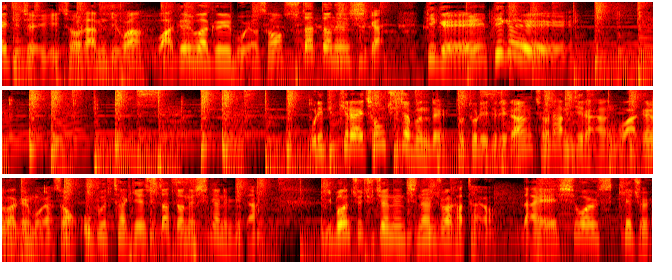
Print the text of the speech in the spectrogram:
비키라의 DJ 저 람디와 와글와글 모여서 수다 떠는 시간. 비글 비글! 우리 비키라의 청취자분들 도토리들이랑 저 람디랑 와글와글 모여서 오붓하게 수다 떠는 시간입니다. 이번 주 주제는 지난주와 같아요. 나의 10월 스케줄.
